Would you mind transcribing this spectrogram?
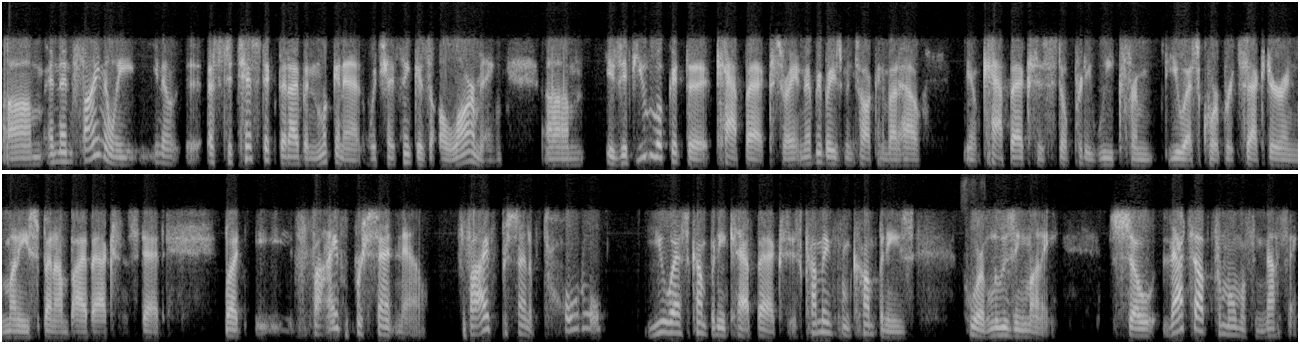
Um, and then finally, you know, a statistic that I've been looking at, which I think is alarming, um, is if you look at the capex, right, and everybody's been talking about how you know capex is still pretty weak from the U.S. corporate sector and money spent on buybacks instead. But five percent now, five percent of total U.S. company capex is coming from companies who are losing money. So that's up from almost nothing.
